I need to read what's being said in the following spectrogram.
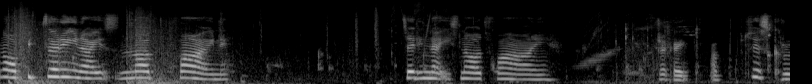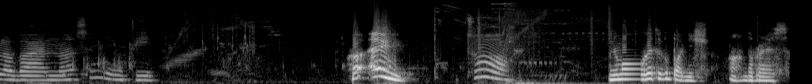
No, pizzerina is not fine. Pizzerina is not fine. Czekaj, a co ja skrólowałem? No, jestem głupi. O, ej! Co? Nie mogę tego podnieść. A, dobra jest.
